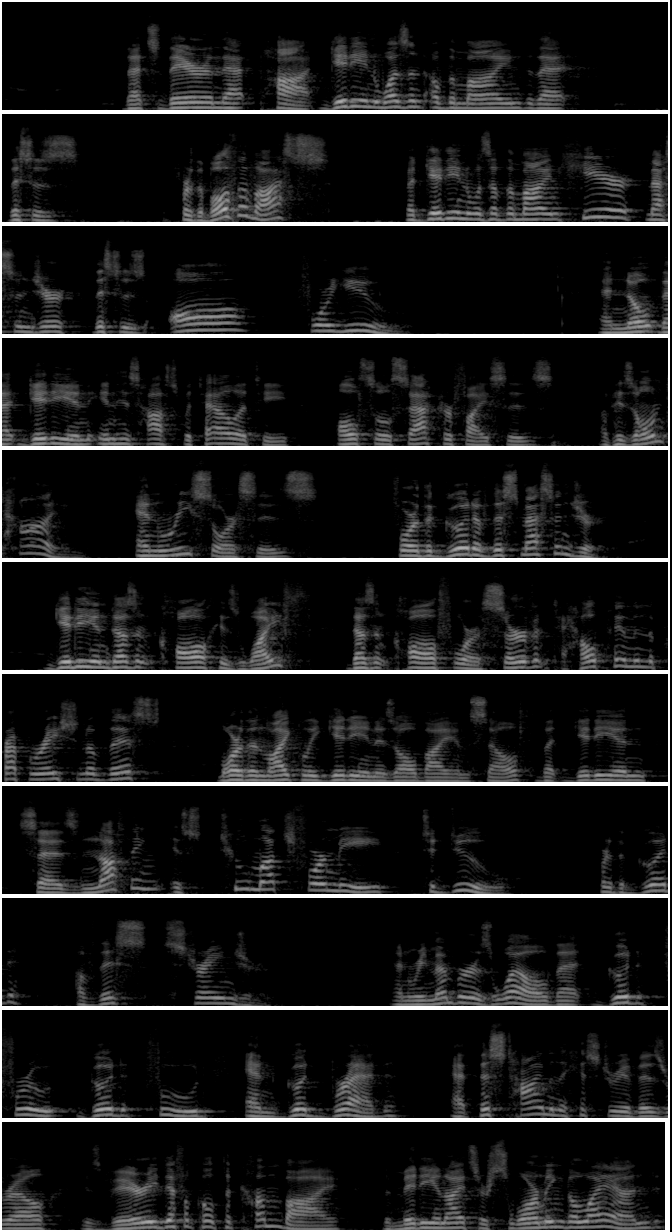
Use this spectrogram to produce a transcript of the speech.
that's there in that pot. Gideon wasn't of the mind that this is for the both of us, but Gideon was of the mind, here, messenger, this is all for you. And note that Gideon, in his hospitality, also sacrifices of his own time and resources for the good of this messenger. Gideon doesn't call his wife, doesn't call for a servant to help him in the preparation of this. More than likely, Gideon is all by himself, but Gideon says, Nothing is too much for me to do for the good of this stranger. And remember as well that good fruit, good food, and good bread at this time in the history of Israel is very difficult to come by. The Midianites are swarming the land,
